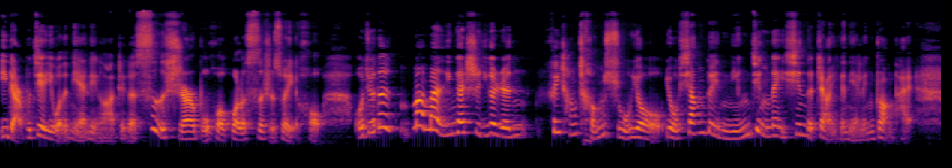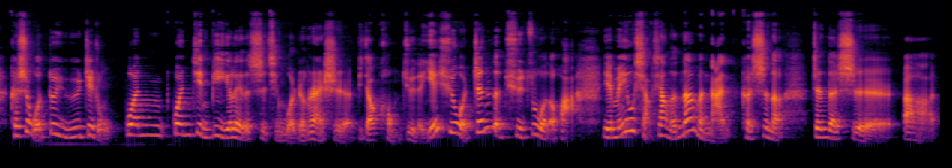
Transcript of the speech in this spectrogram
一点不介意我的年龄啊。这个四十而不惑，过了四十岁以后，我觉得慢慢应该是一个人非常成熟又又相对宁静内心的这样一个年龄状态。可是我对于这种关关禁闭一类的事情，我仍然是比较恐惧的。也许我真的去做的话，也没有想象的那么难。可是呢，真的是啊。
